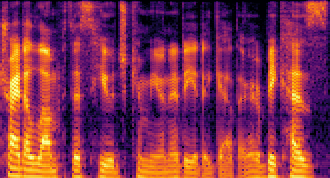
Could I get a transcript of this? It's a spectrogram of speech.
try to lump this huge community together because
